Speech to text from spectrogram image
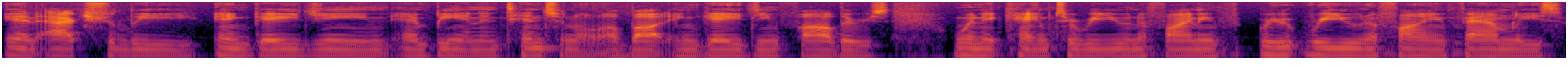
in actually engaging and being intentional about engaging fathers when it came to reunifying re- reunifying families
